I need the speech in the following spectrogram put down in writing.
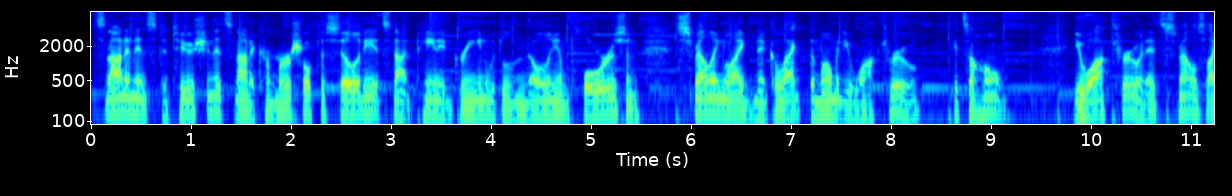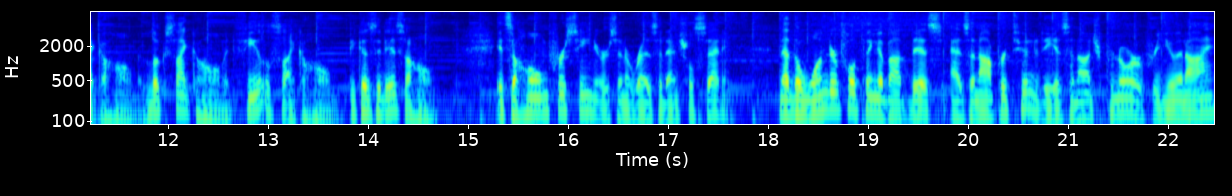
It's not an institution, it's not a commercial facility, it's not painted green with linoleum floors and smelling like neglect the moment you walk through. It's a home. You walk through and it smells like a home, it looks like a home, it feels like a home because it is a home. It's a home for seniors in a residential setting. Now, the wonderful thing about this as an opportunity as an entrepreneur for you and I,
